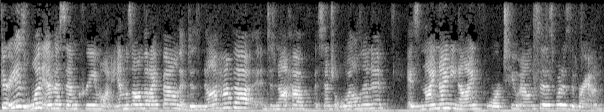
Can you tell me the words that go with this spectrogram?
There is one MSM cream on Amazon that I found that does not have that, does not have essential oils in it. It's $9.99 for two ounces. What is the brand?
